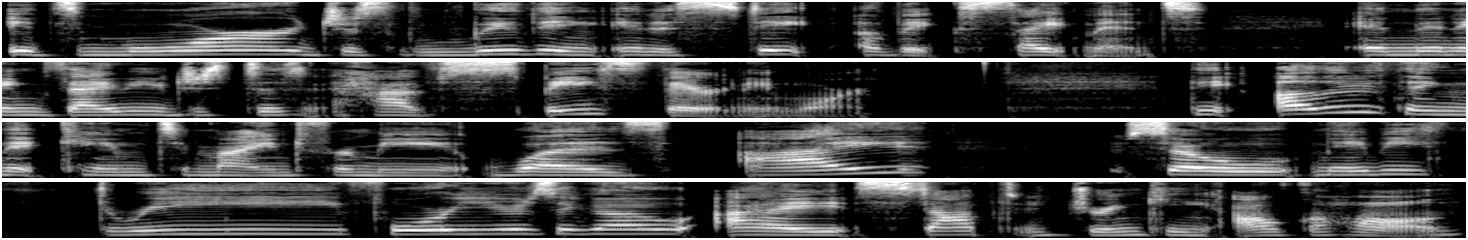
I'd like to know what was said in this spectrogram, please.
it's more just living in a state of excitement, and then anxiety just doesn't have space there anymore. The other thing that came to mind for me was I so maybe three, four years ago, I stopped drinking alcohol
